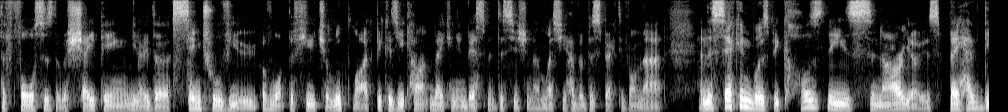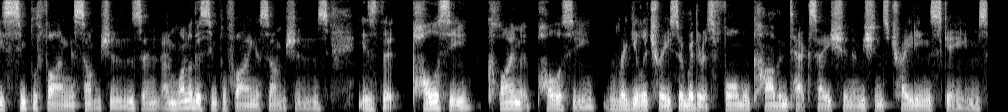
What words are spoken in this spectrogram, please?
the forces that were shaping, you know, the central view of what the future looked like, because you can't make an investment decision unless you have a perspective on that. And the second was because these scenarios, they have these simplifying assumptions. And, and one of the simplifying assumptions is that policy climate policy, regulatory, so whether it's formal carbon taxation, emissions trading schemes,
